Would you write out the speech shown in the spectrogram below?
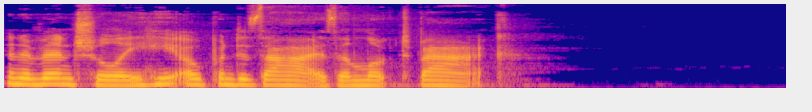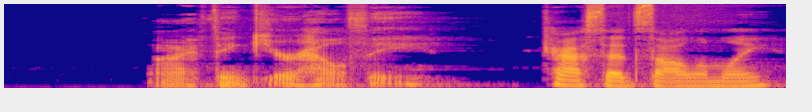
and eventually he opened his eyes and looked back. I think you're healthy, Cass said solemnly.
